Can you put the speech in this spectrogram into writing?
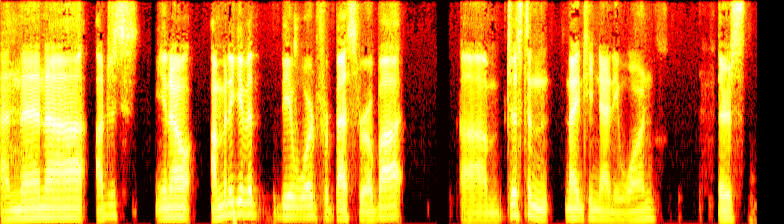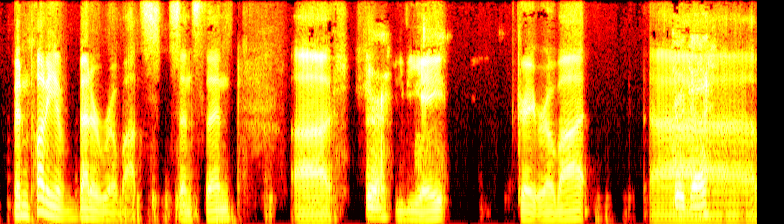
and then uh I'll just you know I'm gonna give it the award for best robot. Um, just in 1991, there's been plenty of better robots since then. Uh, Sure. BB-8, great robot. Uh, Great guy.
